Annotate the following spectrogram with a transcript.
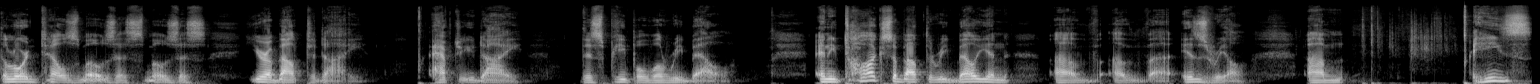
the Lord tells Moses, Moses, you're about to die. After you die, this people will rebel. And he talks about the rebellion of, of uh, Israel. Um, he's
